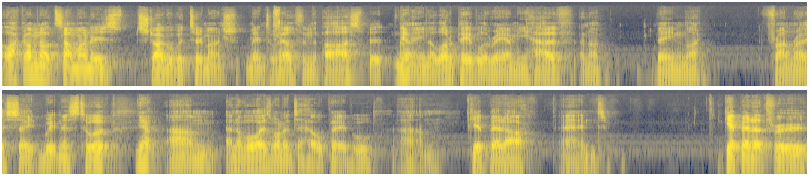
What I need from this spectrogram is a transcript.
like I'm not someone who's struggled with too much mental health in the past, but Yeah. I mean, a lot of people around me have, and I've been like front row seat witness to it. Yeah. Um, and I've always wanted to help people um, get better and get better through,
